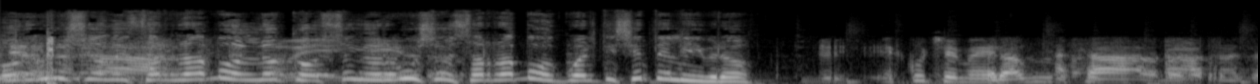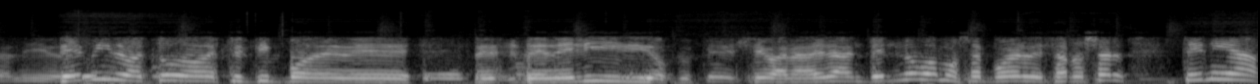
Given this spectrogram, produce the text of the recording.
Orgullo de San Ramón, loco. Soy orgullo de San Ramón, 47 libros. Escúcheme. Pero esos libros. Debido a todo este tipo de, de, de- de delirios que ustedes llevan adelante, no vamos a poder desarrollar. Tenía,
